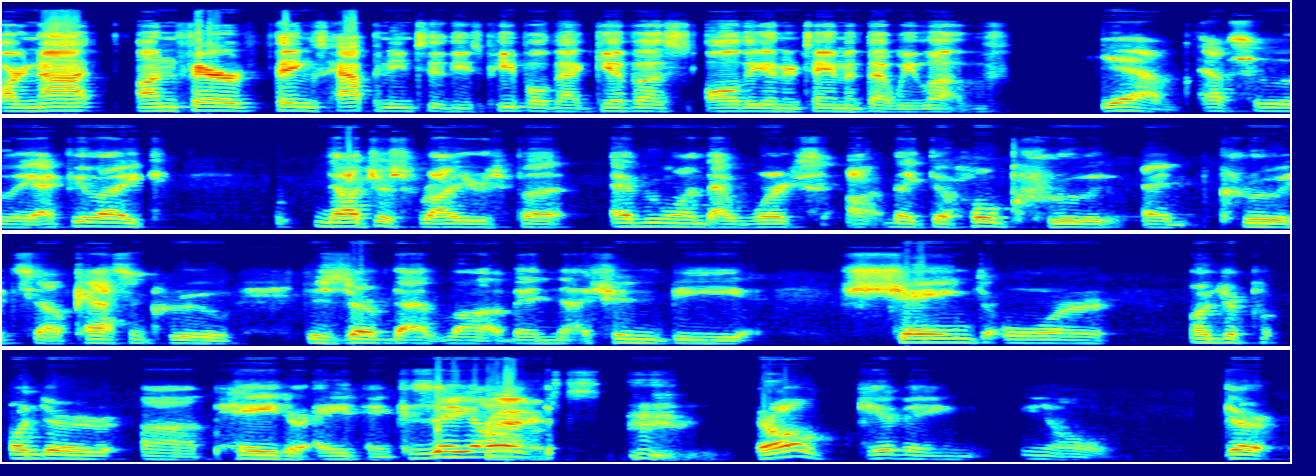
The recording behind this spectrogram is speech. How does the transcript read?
are not unfair things happening to these people that give us all the entertainment that we love. Yeah, absolutely. I feel like not just writers, but everyone that works, uh, like the whole crew and crew itself, cast and crew, deserve that love and shouldn't be shamed or under under uh, paid or anything because they all they're all giving you know their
